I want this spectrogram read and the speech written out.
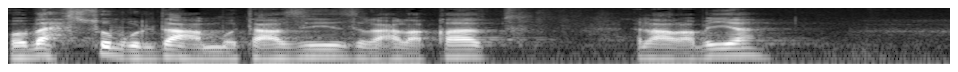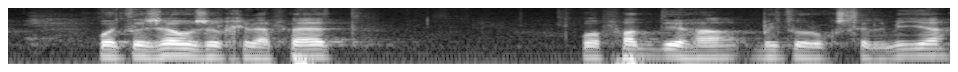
وبحث سبل دعم وتعزيز العلاقات العربية وتجاوز الخلافات وفضها بطرق سلمية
